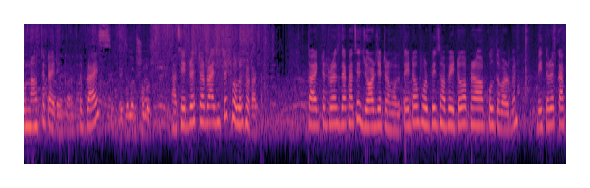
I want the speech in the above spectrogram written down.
ওনা হচ্ছে টাইটাই করা তো প্রাইস আচ্ছা এই ড্রেসটার প্রাইস হচ্ছে ষোলোশো টাকা। তো আরেকটা ড্রেস দেখাচ্ছে জর্জেটের মধ্যে। তো এটাও ফোর পিস হবে এটাও আপনারা খুলতে পারবেন। ভিতরে কাজ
